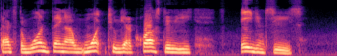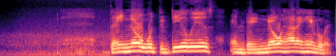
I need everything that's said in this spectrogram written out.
That's the one thing I want to get across to the agencies. They know what the deal is and they know how to handle it.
